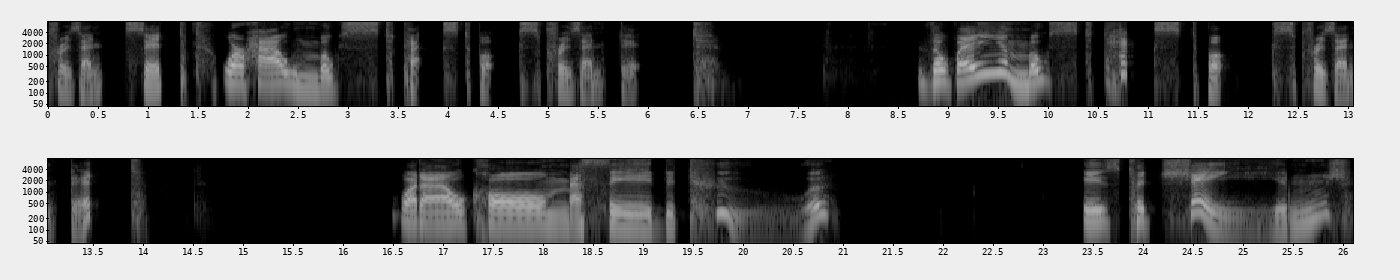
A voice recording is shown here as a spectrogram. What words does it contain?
presents it or how most textbooks present it the way most textbooks present it, what I'll call method two, is to change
